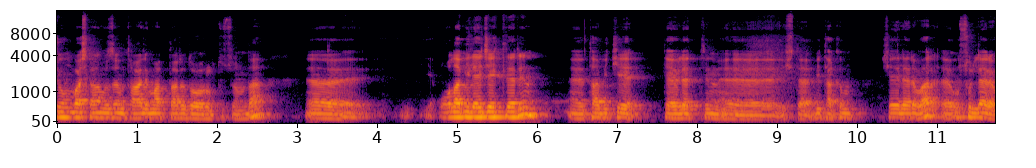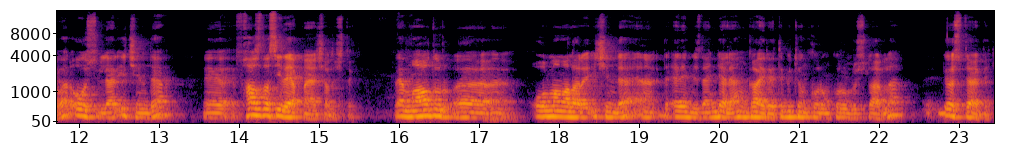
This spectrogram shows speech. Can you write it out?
Cumhurbaşkanımızın talimatları doğrultusunda olabileceklerin tabii ki devletin işte bir takım şeyleri var, e, usulleri var. O usuller içinde e, fazlasıyla yapmaya çalıştık. Ve mağdur e, olmamaları için de elimizden gelen gayreti bütün kurum kuruluşlarla gösterdik.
